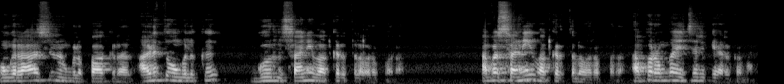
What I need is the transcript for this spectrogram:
உங்கள் ராசிநாதன் உங்களை பார்க்குறாரு. அடுத்து உங்களுக்கு குரு சனி வக்கரத்தில் வர அப்ப சனி வக்கரத்தில் வர அப்ப ரொம்ப எச்சரிக்கையா இருக்கணும்.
